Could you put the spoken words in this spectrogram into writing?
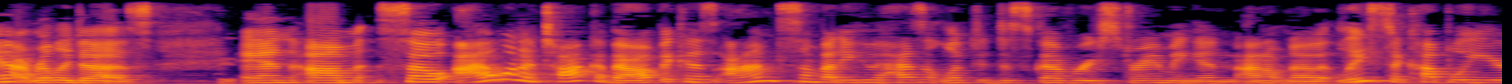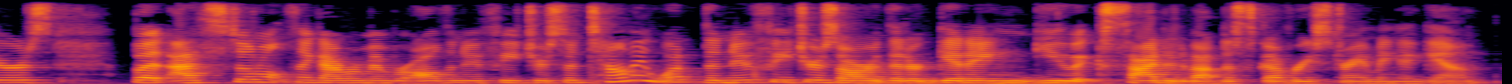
Yeah, it really does. And um, so I want to talk about because I'm somebody who hasn't looked at Discovery streaming in I don't know at least a couple years, but I still don't think I remember all the new features. So tell me what the new features are that are getting you excited about Discovery streaming again.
